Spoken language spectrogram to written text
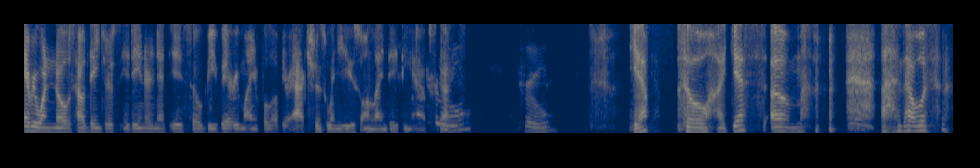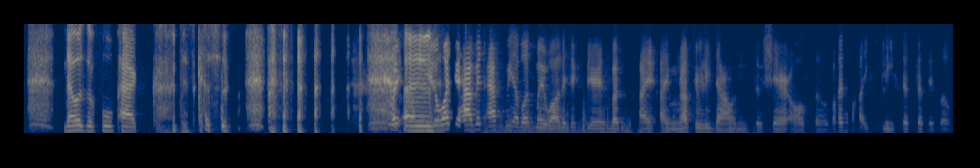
everyone knows how dangerous the internet is so be very mindful of your actions when you use online dating apps guys True. True. Yep. So I guess um that was that was a full pack discussion. Wait, Uh, you know what? You haven't asked me about my wildest experience, but I I'm not really down to share also. Baka napaka-explicit kasi so.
